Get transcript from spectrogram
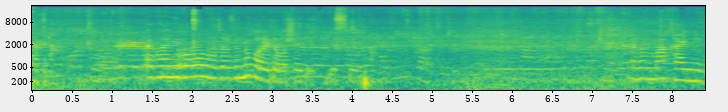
থাকে না। এখন আমি বড়া ভাজার জন্য কড়াইটা বসাই দিই। এখন মা খাই নিব।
